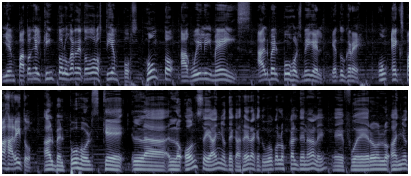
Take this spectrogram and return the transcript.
y empató en el quinto lugar de todos los tiempos junto a Willie Mays. Albert Pujols, Miguel, ¿qué tú crees? Un ex pajarito Albert Pujols, que los 11 años de carrera que tuvo con los Cardenales eh, fueron los años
